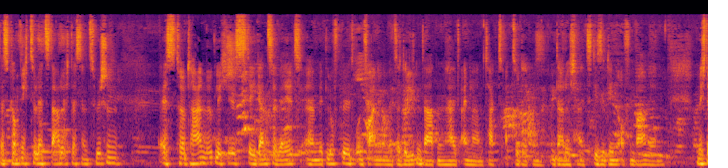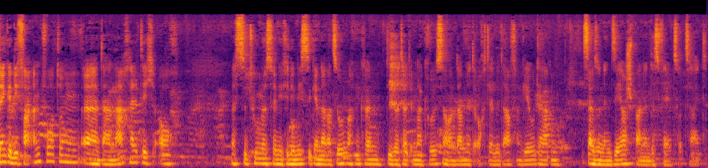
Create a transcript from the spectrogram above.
Das kommt nicht zuletzt dadurch, dass inzwischen es total möglich ist, die ganze Welt äh, mit Luftbild und vor allem mit Satellitendaten halt einmal am Takt abzudecken und dadurch halt diese Dinge offenbar werden. Und ich denke, die Verantwortung, äh, da nachhaltig auch was zu tun wenn die für die nächste Generation machen können, die wird halt immer größer und damit auch der Bedarf an Geodaten. Ist also ein sehr spannendes Feld zurzeit.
